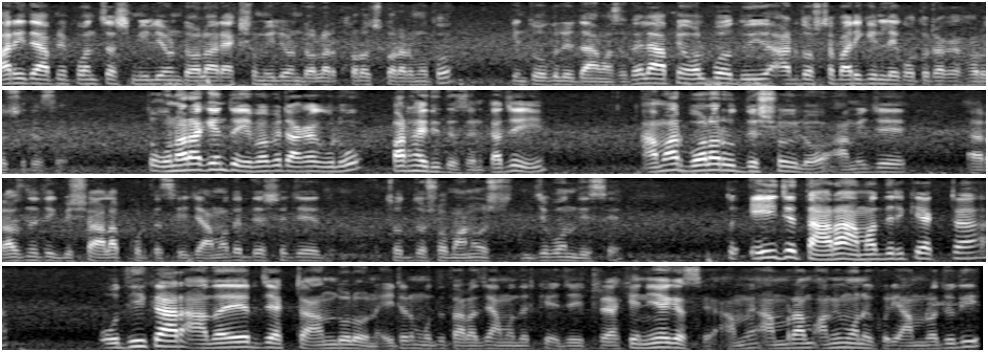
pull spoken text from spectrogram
বাড়িতে আপনি পঞ্চাশ মিলিয়ন ডলার একশো মিলিয়ন ডলার খরচ করার মতো কিন্তু ওগুলির দাম আছে। তাহলে আপনি অল্প দুই, আট, দশটা বাড়ি কিনলে কত টাকা খরচ হতেছে তো ওনারা কিন্তু এভাবে টাকাগুলো পাঠাই দিতেছেন। কাজেই আমার বলার উদ্দেশ্য হইল, আমি যে রাজনৈতিক বিষয়ে আলাপ করতেছি, যে আমাদের দেশে যে চোদ্দোশো মানুষ জীবন দিছে, তো এই যে তারা আমাদেরকে একটা অধিকার আদায়ের যে একটা আন্দোলন, এটার মধ্যে তারা যে আমাদেরকে যে ট্র্যাকে নিয়ে গেছে, আমি, আমরা, আমি মনে করি আমরা যদি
